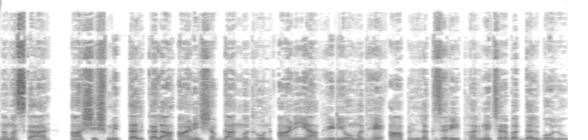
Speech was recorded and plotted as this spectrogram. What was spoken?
नमस्कार आशिष मित्तल कला आणि शब्दांमधून आणि या व्हिडिओमध्ये आपण लक्झरी फर्निचरबद्दल बोलू.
